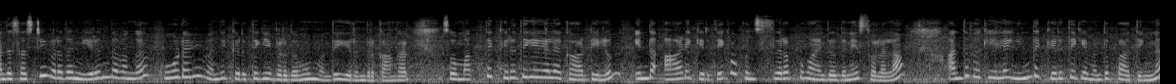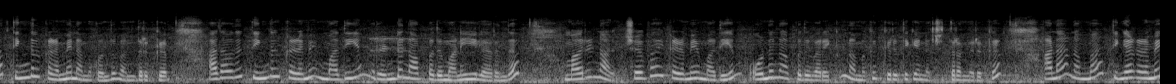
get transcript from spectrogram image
அந்த சஷ்டி விரதம் இருந்தவங்க கூடவே வந்து கிருத்திகை விரதமும் வந்து இருந்திருக்காங்க. ஸோ மற்ற கிருத்திகைகளை காட்டிலும் இந்த ஆடி கிருத்திகை கொஞ்சம் சிறப்பு வாய்ந்ததுன்னே சொல்லலாம். அந்த வகையில் இந்த கிருத்திகை வந்து பார்த்திங்கன்னா திங்கட்கிழமை நமக்கு வந்து வந்திருக்கு. அதாவது திங்கட்கிழமை மதியம் ரெண்டு நாற்பது மணியிலிருந்து மறுநாள் செவ்வாய்க்கிழமை மதியம் ஒன்று நாற்பது வரைக்கும் நமக்கு கிருத்திகை நட்சத்திரம் இருக்குது ஆனால் நம்ம திங்கட்கிழமை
